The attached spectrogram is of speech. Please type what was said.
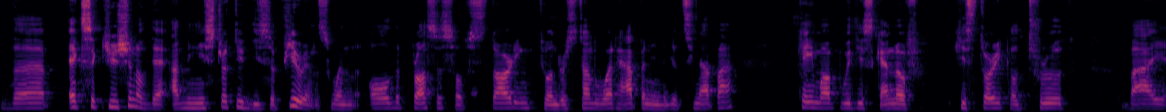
the execution of the administrative disappearance, when all the process of starting to understand what happened in Ayotzinapa came up with this kind of historical truth by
